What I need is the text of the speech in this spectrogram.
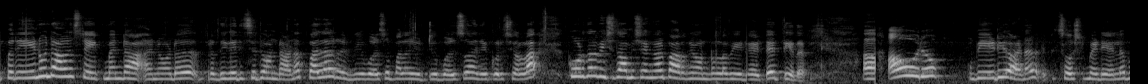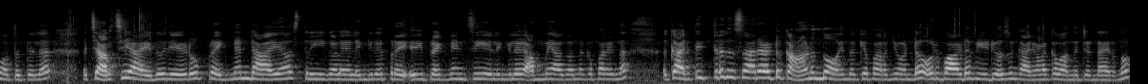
ഇപ്പോൾ രേണുവിന്റെ ആ ഒരു സ്റ്റേറ്റ്മെന്റ് അതിനോട് പ്രതികരിച്ചിട്ടുകൊണ്ടാണ് പല റിവ്യൂവേഴ്സും പല യൂട്യൂബേഴ്സും അതിനെക്കുറിച്ചുള്ള കൂടുതൽ വിശദാംശങ്ങൾ പറഞ്ഞുകൊണ്ടുള്ള വീഡിയോ ആയിട്ട് എത്തിയത്. ആ ഒരു വീഡിയോ ആണ് സോഷ്യൽ മീഡിയയിൽ മൊത്തത്തിൽ ചർച്ചയായത്. രേണു പ്രഗ്നന്റ് ആയ സ്ത്രീകളെ അല്ലെങ്കിൽ ഈ പ്രഗ്നൻസി അല്ലെങ്കിൽ അമ്മയാകുക എന്നൊക്കെ പറയുന്ന കാര്യത്തെ ഇത്ര നിസ്സാരമായിട്ട് കാണുന്നോ എന്നൊക്കെ പറഞ്ഞുകൊണ്ട് ഒരുപാട് വീഡിയോസും കാര്യങ്ങളൊക്കെ വന്നിട്ടുണ്ടായിരുന്നു.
